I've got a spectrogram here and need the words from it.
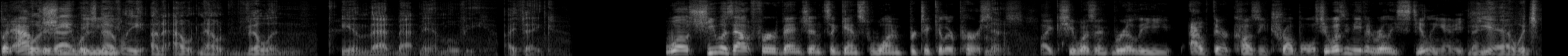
But after well, she that, was the- definitely an out and out villain in that Batman movie. I think. Well, she was out for vengeance against one particular person. Yes. Like she wasn't really out there causing trouble. She wasn't even really stealing anything. Yeah, which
